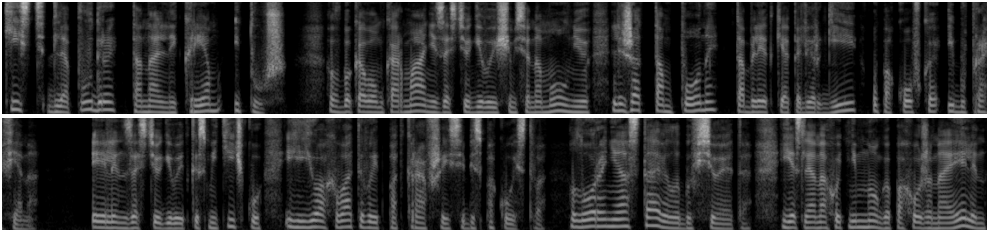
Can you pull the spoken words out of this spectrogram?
кисть для пудры, тональный крем и тушь. В боковом кармане, застегивающемся на молнию, лежат тампоны, таблетки от аллергии, упаковка ибупрофена. Эллен застегивает косметичку, и ее охватывает подкравшееся беспокойство. Лора не оставила бы все это. Если она хоть немного похожа на Эллен,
